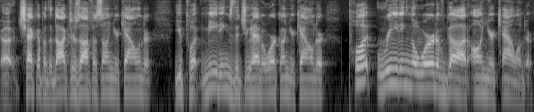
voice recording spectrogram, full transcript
uh, checkup at the doctor's office on your calendar, you put meetings that you have at work on your calendar, put reading the Word of God on your calendar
